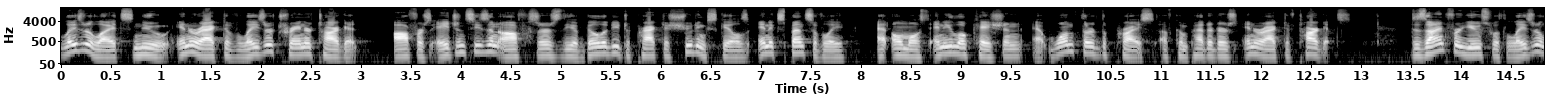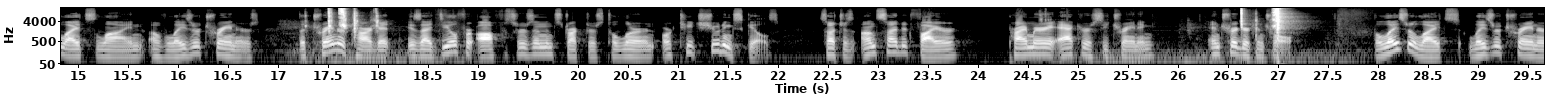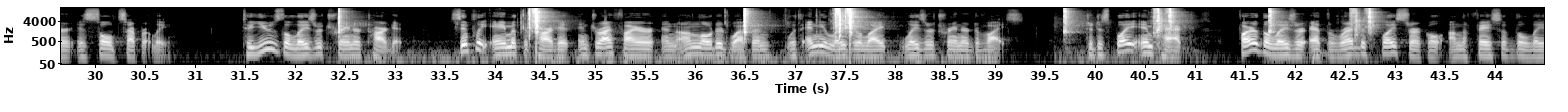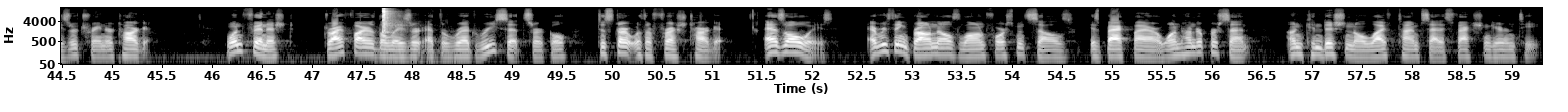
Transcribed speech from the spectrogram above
LaserLyte's new interactive laser trainer target offers agencies and officers the ability to practice shooting skills inexpensively at almost any location at one-third the price of competitors' interactive targets. Designed for use with LaserLyte's line of laser trainers, the trainer target is ideal for officers and instructors to learn or teach shooting skills, such as unsighted fire, primary accuracy training, and trigger control. The LaserLyte's laser trainer is sold separately. To use the laser trainer target, simply aim at the target and dry fire an unloaded weapon with any LaserLyte laser trainer device. To display impact, fire the laser at the red display circle on the face of the laser trainer target. When finished, dry fire the laser at the red reset circle to start with a fresh target. As always, everything Brownells Law Enforcement sells is backed by our 100% unconditional lifetime satisfaction guarantee.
